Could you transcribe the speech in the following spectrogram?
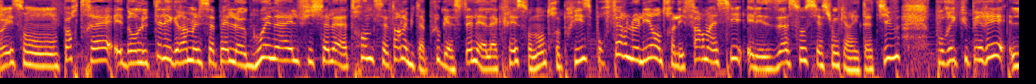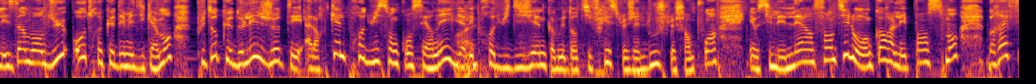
Oui, son portrait est dans le télégramme. Elle s'appelle Gwenaëlle Fichel. Elle a 37 ans, elle habite à Plougastel et elle a créé son entreprise pour faire le lien entre les pharmacies et les associations caritatives pour récupérer les invendus autres que des médicaments plutôt que de les jeter. Alors, quels produits sont concernés? Il y a Ouais. les produits d'hygiène comme le dentifrice, le gel douche, le shampoing. Il y a aussi les laits infantiles ou encore les pansements. Bref,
